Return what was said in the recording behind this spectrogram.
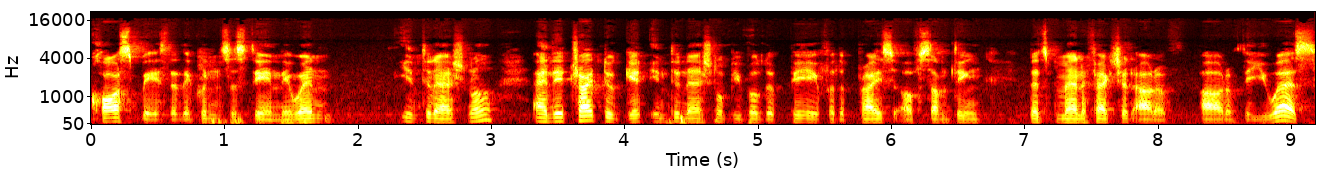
cost base that they couldn't sustain they went international and they tried to get international people to pay for the price of something that's manufactured out of out of the US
